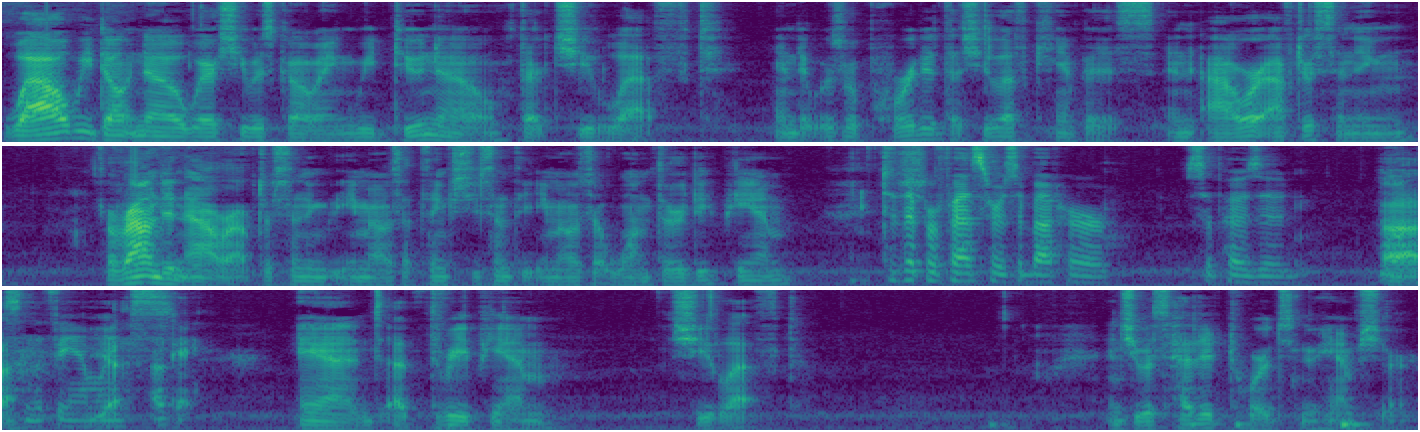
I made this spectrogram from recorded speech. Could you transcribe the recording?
While we don't know where she was going, we do know that she left, and it was reported that she left campus an hour after sending, around an hour after sending the emails. I think she sent the emails at 1.30 p.m. To the professors about her supposed loss Uh, in the family. yes. Okay. and at 3 p.m. she left. And she was headed towards New Hampshire.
